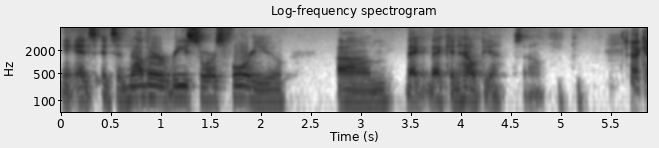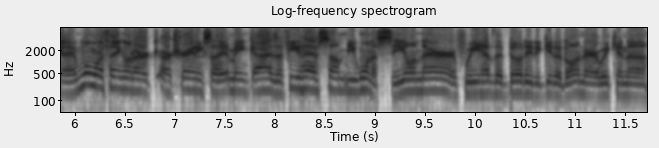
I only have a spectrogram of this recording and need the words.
it's it's another resource for you um, that, that can help you. So Okay, and one more thing on our, our training site. I mean, guys, if you have something you want to see on there, if we have the ability to get it on there, we can, uh,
